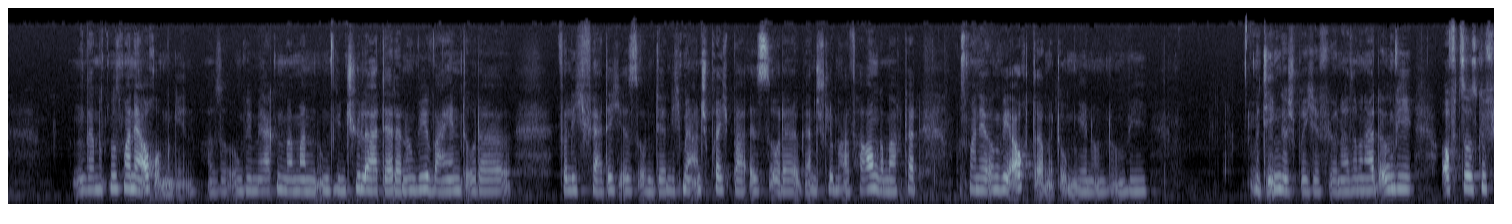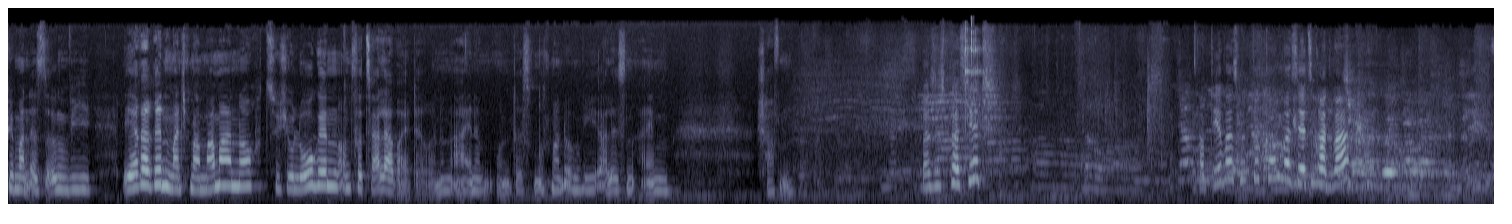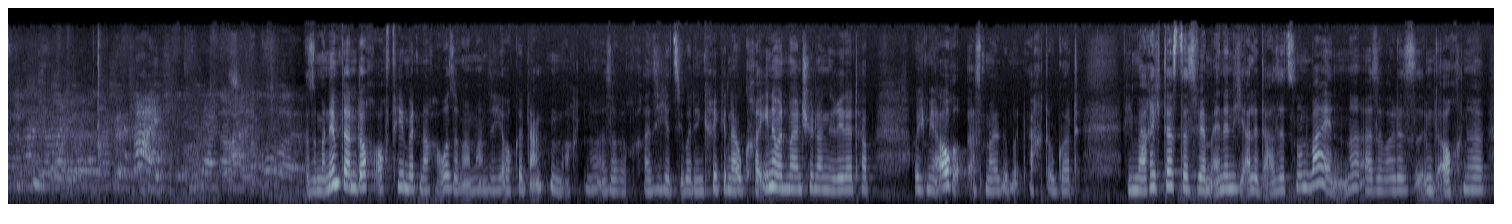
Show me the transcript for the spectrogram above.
Und damit muss man ja auch umgehen. Also irgendwie merken, wenn man irgendwie einen Schüler hat, der dann irgendwie weint oder völlig fertig ist und der nicht mehr ansprechbar ist oder ganz schlimme Erfahrungen gemacht hat, muss man ja irgendwie auch damit umgehen und irgendwie mit denen Gespräche führen. Also man hat irgendwie oft so das Gefühl, man ist irgendwie Lehrerin, manchmal Mama noch, Psychologin und Sozialarbeiterin in einem. Und das muss man irgendwie alles in einem schaffen. Was ist passiert? Habt ihr was mitbekommen, was jetzt gerade war? Also man nimmt dann doch auch viel mit nach Hause, weil man sich auch Gedanken macht. Ne? Also als ich jetzt über den Krieg in der Ukraine mit meinen Schülern geredet habe, habe ich mir auch erstmal gedacht, oh Gott, wie mache ich das, dass wir am Ende nicht alle da sitzen und weinen? Ne? Also weil das eben auch eine,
